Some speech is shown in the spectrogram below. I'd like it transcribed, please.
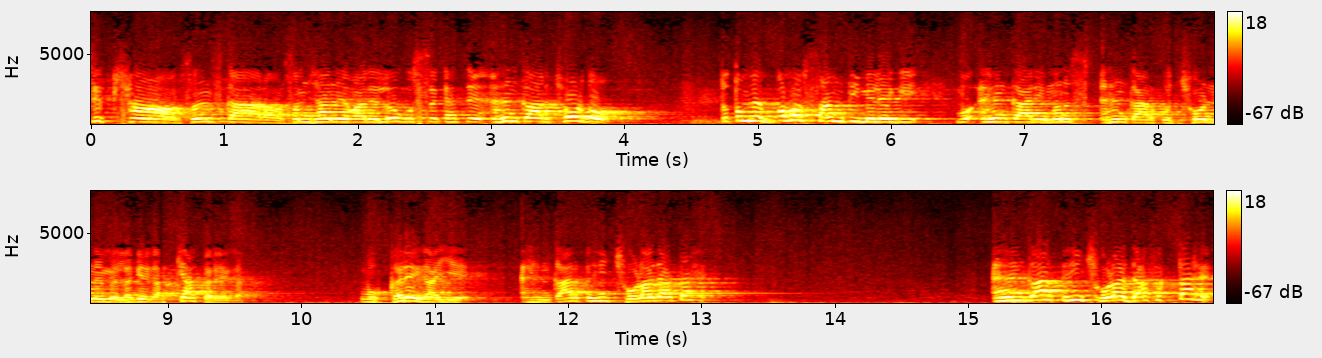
शिक्षा और संस्कार और समझाने वाले लोग उससे कहते हैं, अहंकार छोड़ दो। तो तुम्हें बहुत शांति मिलेगी। वो अहंकारी मनुष्य अहंकार को छोड़ने में लगेगा। क्या करेगा? वो करेगा ये, अहंकार कहीं छोड़ा जाता है? अहंकार कहीं छोड़ा जा सकता है?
